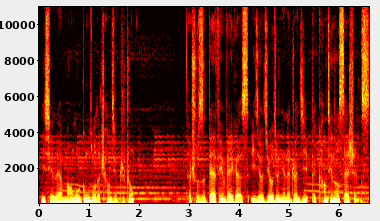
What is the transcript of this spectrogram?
一系列忙碌工作的场景之中。它出自 Death in Vegas 一九九九年的专辑《The Continental Sessions》。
